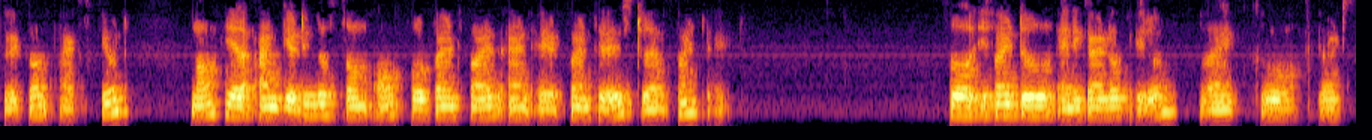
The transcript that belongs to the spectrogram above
Click on execute. Now here I am getting the sum of 4.5 and 8.3 is 12.8. So if I do any kind of error like oh, let's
